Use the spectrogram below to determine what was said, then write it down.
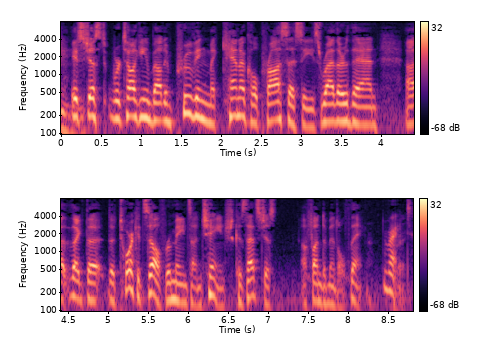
It's just we're talking about improving mechanical processes rather than uh, like the the torque itself remains unchanged because that's just a fundamental thing. Right.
